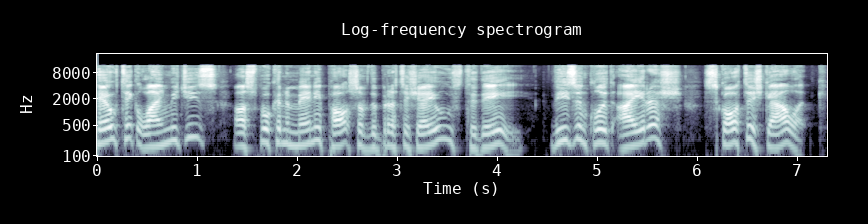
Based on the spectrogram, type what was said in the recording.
Celtic languages are spoken in many parts of the British Isles today. These include Irish, Scottish Gaelic,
